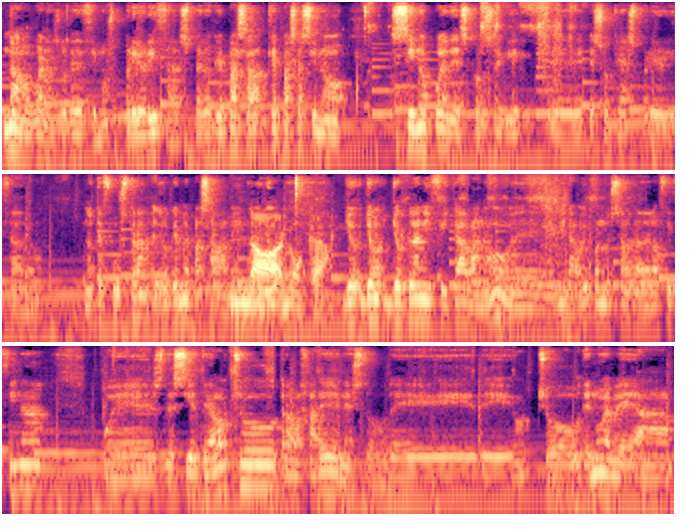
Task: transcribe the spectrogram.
No, bueno, es lo que decimos, priorizas, pero ¿qué pasa, qué pasa si, no, si no puedes conseguir eh, eso que has priorizado? ¿No te frustra? Es lo que me pasaba a mí. No, nunca. Yo, yo, yo, planificaba, ¿no? Eh, mira, hoy cuando salga de la oficina, pues de 7 a 8 trabajaré en esto, de, de 8, de 9 a,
